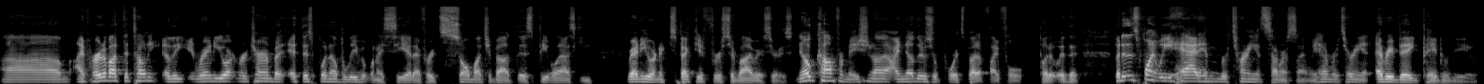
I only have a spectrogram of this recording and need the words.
Um, I've heard about the Tony, the Randy Orton return, but at this point, I'll believe it when I see it. I've heard so much about this. People asking Randy Orton expected for Survivor Series. No confirmation on it. I know there's reports about it. Fightful put it with it, but at this point, we had him returning at SummerSlam. We had him returning at every big pay per view.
